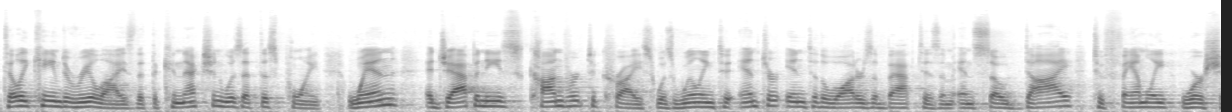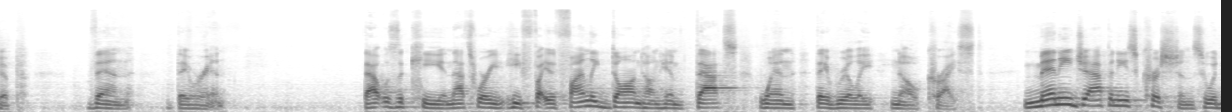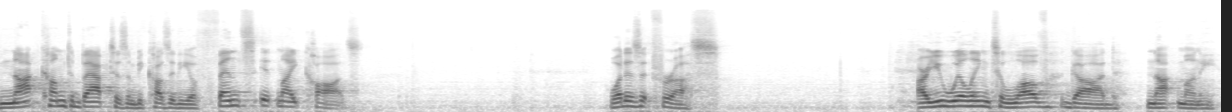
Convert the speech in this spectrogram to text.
Until he came to realize that the connection was at this point when a Japanese convert to Christ was willing to enter into the waters of baptism and so die to family worship, then they were in. That was the key, and that's where he, he it finally dawned on him that's when they really know Christ. Many Japanese Christians who had not come to baptism because of the offense it might cause. What is it for us? Are you willing to love God, not money?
